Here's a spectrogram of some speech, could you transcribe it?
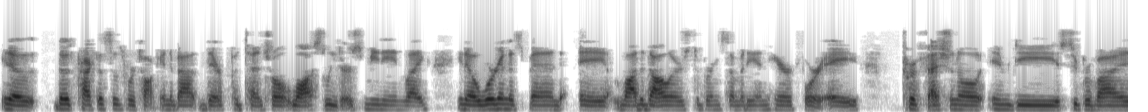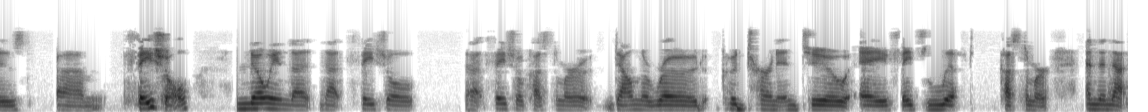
you know, those practices were talking about their potential loss leaders, meaning like, you know, we're going to spend a lot of dollars to bring somebody in here for a professional MD supervised um, facial knowing that that facial that facial customer down the road could turn into a facelift customer. And then that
